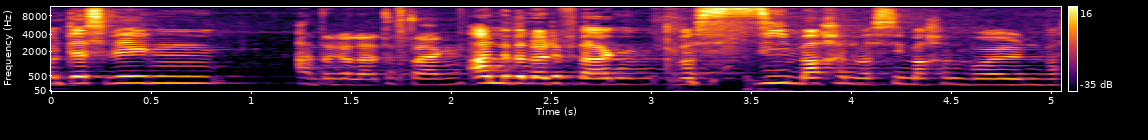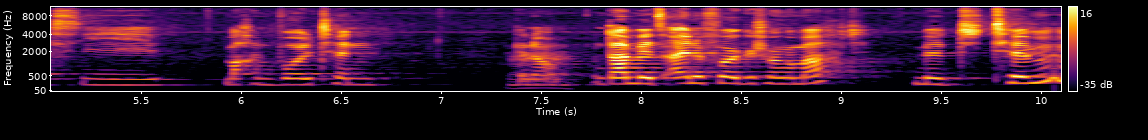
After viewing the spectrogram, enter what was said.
Und deswegen Andere Leute fragen. andere Leute fragen, was sie machen, was sie machen wollen, was sie machen wollten. Genau. Und da haben wir jetzt eine Folge schon gemacht mit Tim.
